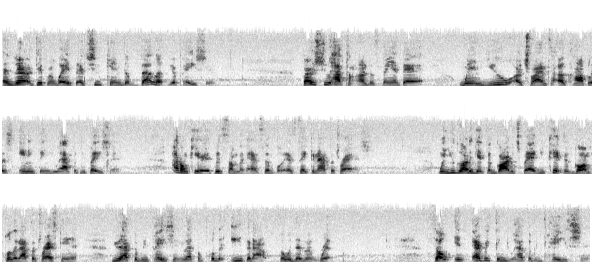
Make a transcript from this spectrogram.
And there are different ways that you can develop your patience. First, you have to understand that when you are trying to accomplish anything, you have to be patient. I don't care if it's something as simple as taking out the trash. When you go to get the garbage bag, you can't just go and pull it out the trash can. You have to be patient. You have to pull it, ease it out so it doesn't rip. So in everything, you have to be patient.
